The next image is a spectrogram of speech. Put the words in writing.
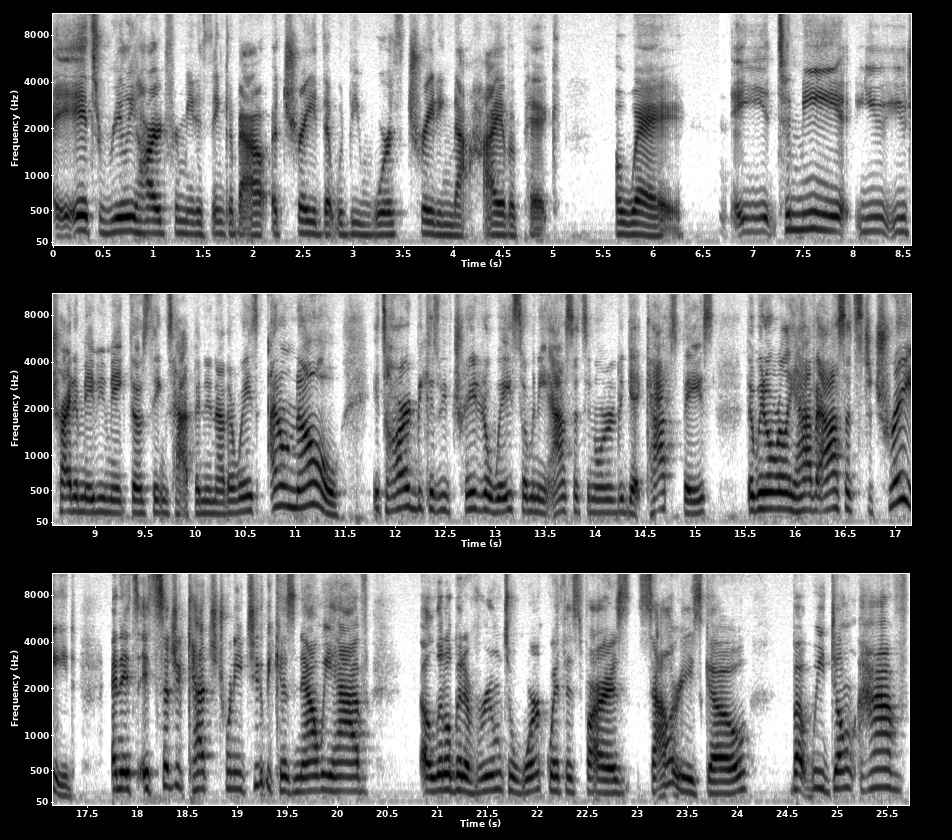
It's really hard for me to think about a trade that would be worth trading that high of a pick away to me you you try to maybe make those things happen in other ways. I don't know. It's hard because we've traded away so many assets in order to get cap space that we don't really have assets to trade. And it's it's such a catch 22 because now we have a little bit of room to work with as far as salaries go but we don't have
